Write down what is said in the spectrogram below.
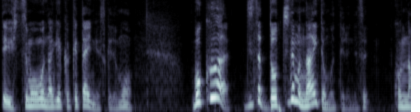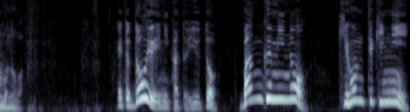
ていう質問を投げかけたいんですけども、僕は実はどっちでもないと思ってるんです。こんなものは。えっと、どういう意味かというと、番組の基本的に、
